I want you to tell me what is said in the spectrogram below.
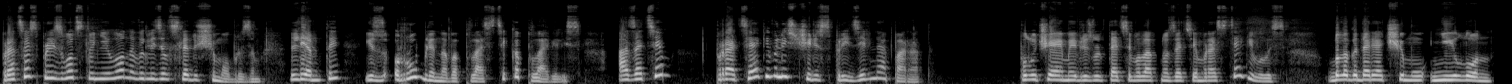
Процесс производства нейлона выглядел следующим образом. Ленты из рубленого пластика плавились, а затем протягивались через предельный аппарат. Получаемое в результате волокно затем растягивалось, благодаря чему нейлон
